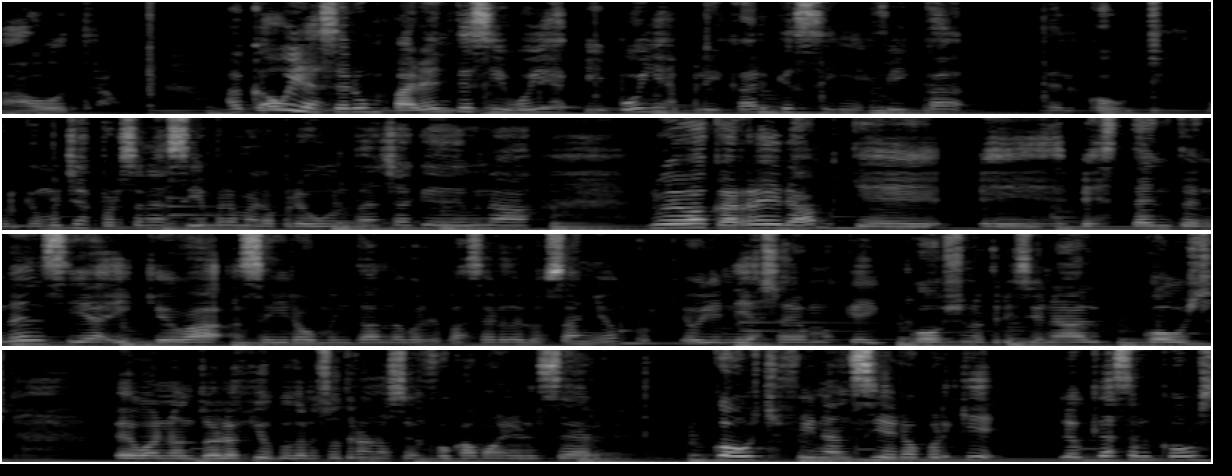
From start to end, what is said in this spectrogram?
a otra. Acá voy a hacer un paréntesis y voy a, y voy a explicar qué significa el coaching, muchas personas siempre me lo preguntan, ya que es una nueva carrera que eh, está en tendencia y que va a seguir aumentando con el pasar de los años, porque hoy en día ya vemos que hay coach nutricional, coach eh, bueno, ontológico que nosotros nos enfocamos en el ser, coach financiero, porque lo que hace el coach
